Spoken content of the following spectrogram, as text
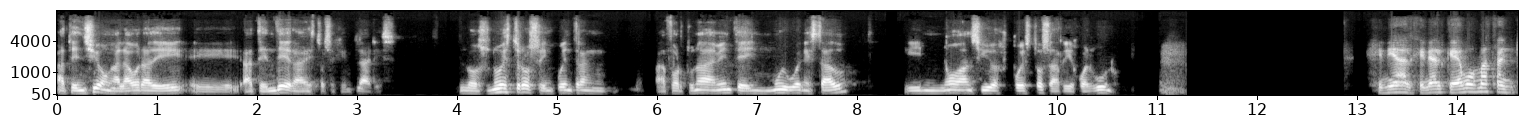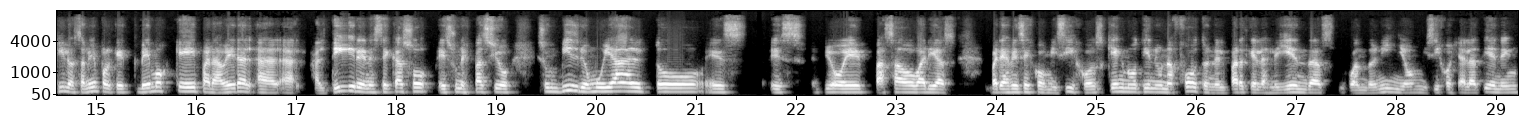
atención a la hora de eh, atender a estos ejemplares. Los nuestros se encuentran afortunadamente en muy buen estado y no han sido expuestos a riesgo alguno. Genial, genial. Quedamos más tranquilos también porque vemos que para ver al, al, tigre en este caso es un espacio, es un vidrio muy alto, es es, yo he pasado varias, varias veces con mis hijos. ¿Quién no tiene una foto en el Parque de las Leyendas cuando niño? Mis hijos ya la tienen.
